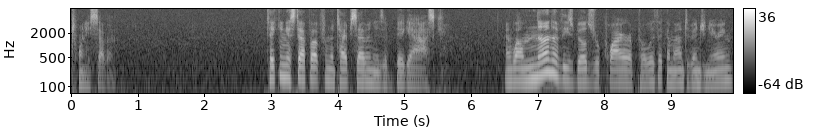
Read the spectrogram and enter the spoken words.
27. Taking a step up from the Type 7 is a big ask. And while none of these builds require a prolific amount of engineering,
